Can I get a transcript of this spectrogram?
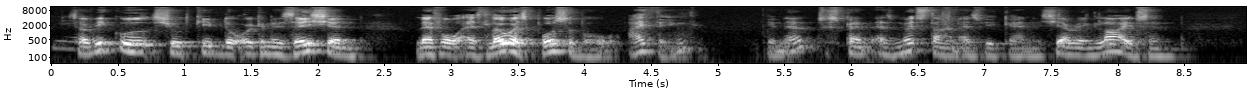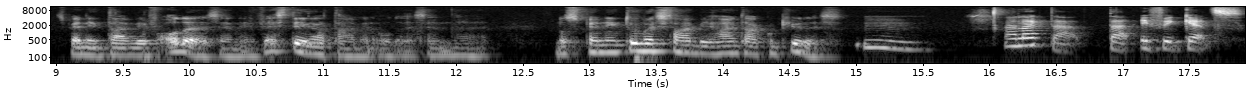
Yeah. So we could, should keep the organization level as low as possible, I think, you know, to spend as much time as we can sharing lives and spending time with others and investing our time in others and uh, not spending too much time behind our computers. Mm. I like that. That if it gets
